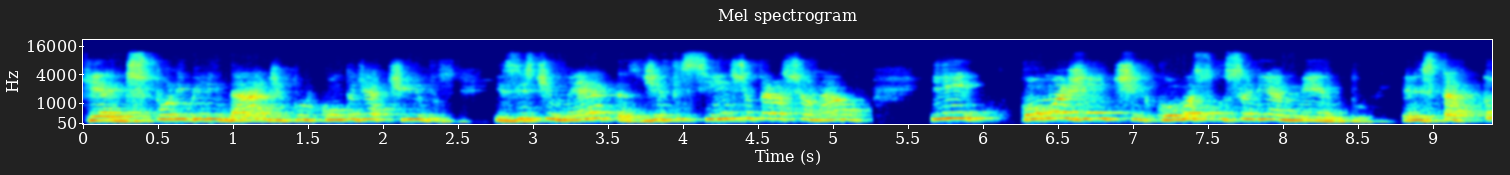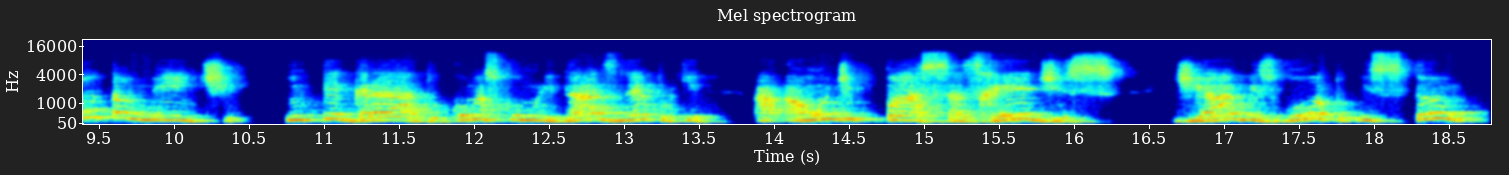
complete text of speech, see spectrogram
que é disponibilidade por conta de ativos. Existem metas de eficiência operacional. E como a gente, como o saneamento, ele está totalmente integrado com as comunidades, né? Porque aonde passa as redes de água e esgoto estão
